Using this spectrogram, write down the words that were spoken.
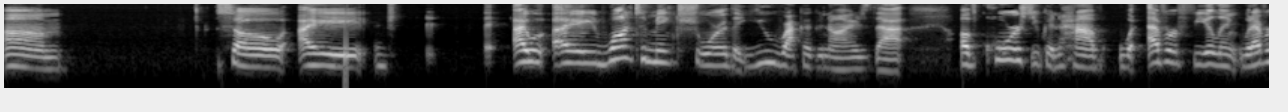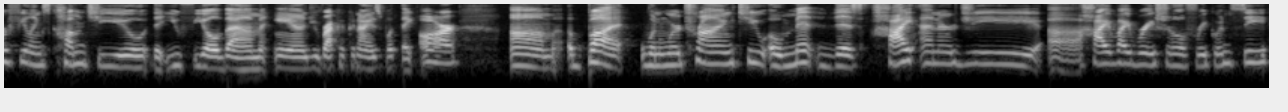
Um so i I, I want to make sure that you recognize that of course you can have whatever feeling whatever feelings come to you that you feel them and you recognize what they are um but when we're trying to omit this high energy uh high vibrational frequency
